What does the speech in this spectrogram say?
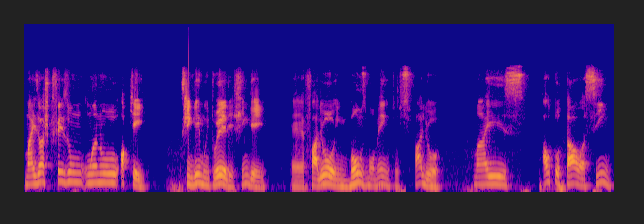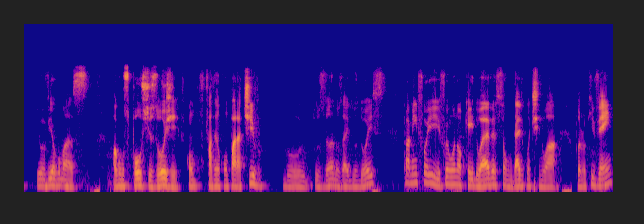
Mas eu acho que fez um, um ano ok. Xinguei muito ele? Xinguei. É, falhou em bons momentos? Falhou. Mas ao total, assim, eu vi algumas, alguns posts hoje com, fazendo comparativo do, dos anos aí dos dois. Para mim foi, foi um ano ok do Everson, deve continuar para o ano que vem.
